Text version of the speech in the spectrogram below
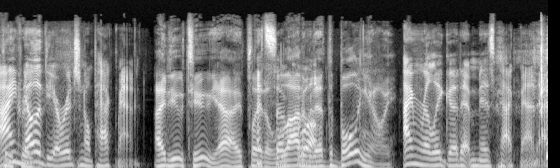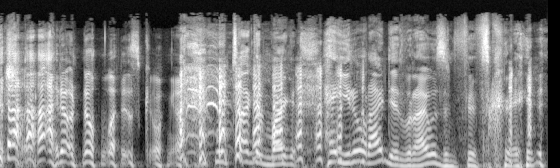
I know crazy. the original Pac-Man. I do too. Yeah, I played That's a so lot of it at the bowling alley. I'm really good at Ms. Pac-Man, actually. I don't know what is going on. We're talking market. Hey, you know what I did when I was in fifth grade?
